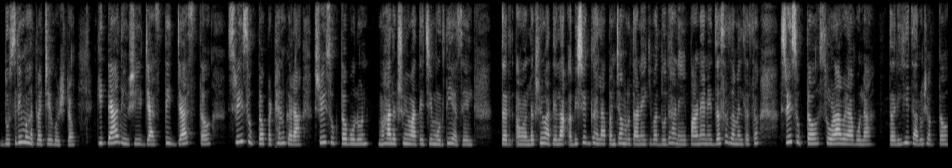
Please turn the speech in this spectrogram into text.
दुसरी महत्त्वाची गोष्ट की त्या दिवशी जास्तीत जास्त श्रीसुक्त पठन करा. श्रीसुक्त बोलून महालक्ष्मी मातेची मूर्ती असेल तर लक्ष्मी मातेला अभिषेक घाला पंचामृताने किंवा दुधाने पाण्याने जसं जमेल तसं श्रीसुक्त सोळा वेळा बोला तरीही चालू शकतं.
